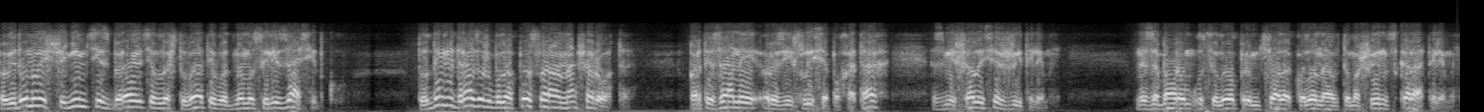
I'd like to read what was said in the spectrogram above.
повідомили, що німці збираються влаштувати в одному селі засідку. Туди відразу ж була послана наша рота. Партизани розійшлися по хатах, змішалися з жителями. Незабаром у село примчала колона автомашин з карателями.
